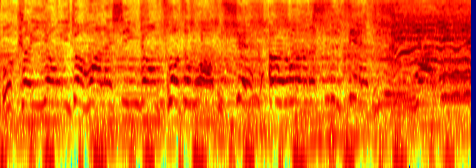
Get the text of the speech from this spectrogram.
我可以用一段话来形容，挫折我不屑，而我的。世界只需要音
